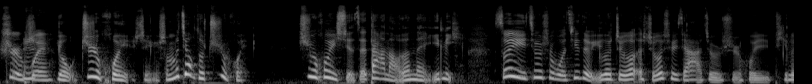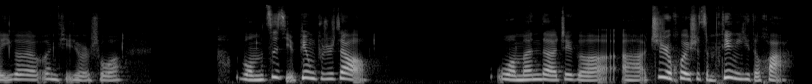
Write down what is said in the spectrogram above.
智慧、有智慧。这个什么叫做智慧？智慧写在大脑的哪一里？所以就是我记得有一个哲哲学家就是会提了一个问题，就是说我们自己并不知道。我们的这个呃智慧是怎么定义的话，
